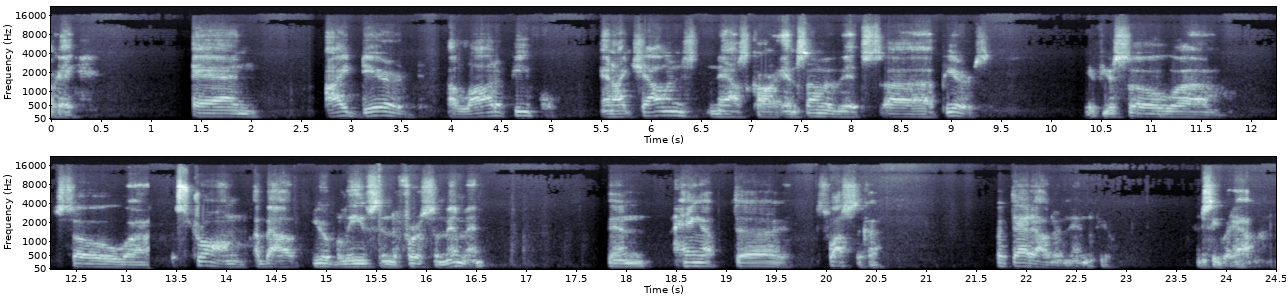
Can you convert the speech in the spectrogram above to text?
Okay. And I dared a lot of people and I challenged NASCAR and some of its uh, peers. If you're so uh, so uh, strong about your beliefs in the First Amendment, then hang up the swastika, put that out in the infield, and see what happens.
